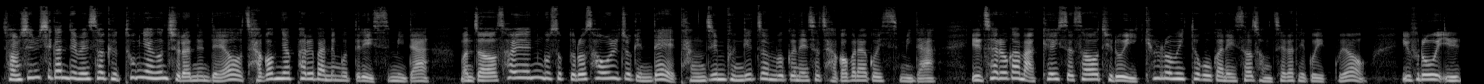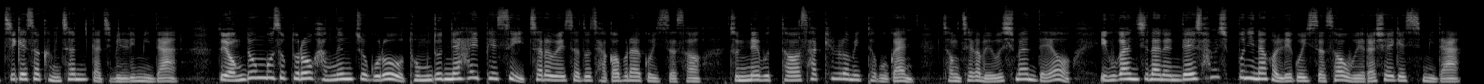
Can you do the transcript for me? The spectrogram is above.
점심시간 되면서 교통량은 줄었는데요. 작업 여파를 받는 곳들이 있습니다. 먼저 서해안고속도로 서울 쪽인데 당진 분기점 부근에서 작업을 하고 있습니다. 1차로가 막혀 있어서 뒤로 2km 구간에서 정체가 되고 있고요. 이후로 일찍에서 금천까지 밀립니다. 또 영동고속도로 강릉 쪽으로 동둔내 하이패스 2차로에서도 작업을 하고 있어서 둔내부터 4km 구간 정체가 매우 심한데요. 이 구간 지나는데 30분이나 걸리고 있어서 우회하셔야겠습니다.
